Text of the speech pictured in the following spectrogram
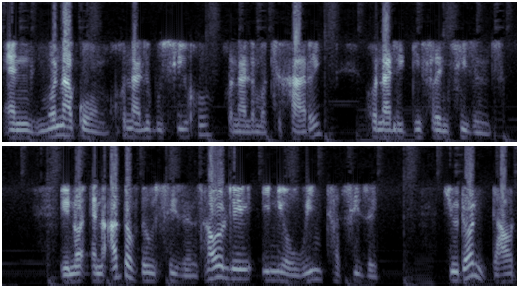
And mo nakong go na le bosigo go na le motshegare go na le different seasons. You know and out of those seasons how le in your winter season you don't doubt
